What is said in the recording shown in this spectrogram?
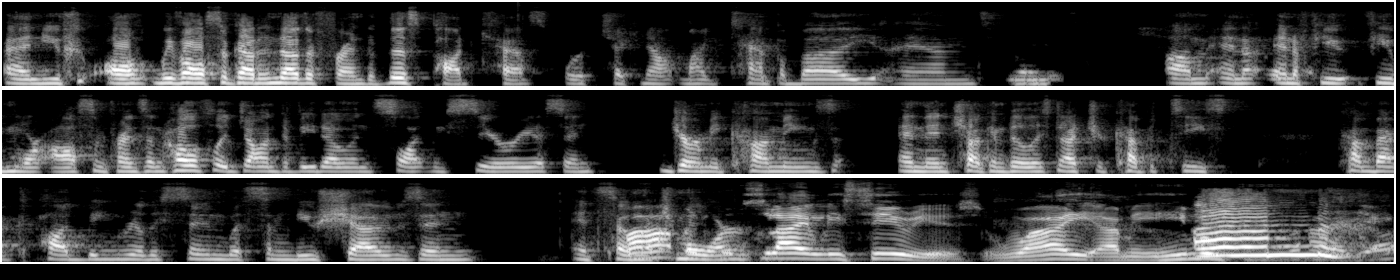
and you've all, we've also got another friend of this podcast worth checking out, Mike Tampa Bay, and um and and a few few more awesome friends, and hopefully John DeVito and Slightly Serious and Jeremy Cummings, and then Chuck and Billy's Not Your Cup of Tea come back to Podbean really soon with some new shows and and so much more. Slightly serious. Why? I mean, he moved to Um?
